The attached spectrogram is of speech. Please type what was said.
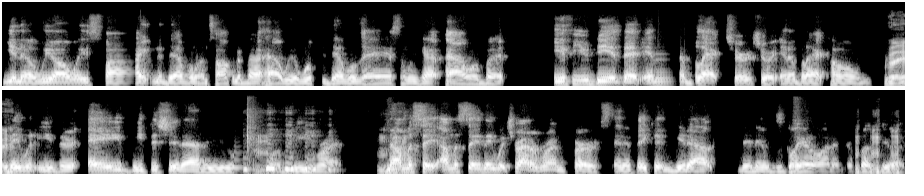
you know, we always fighting the devil and talking about how we'll whoop the devil's ass and we got power. But if you did that in a black church or in a black home, right. they would either a beat the shit out of you or b run. Mm-hmm. Now I'm gonna say I'm gonna say they would try to run first, and if they couldn't get out, then they would just go ahead on and fuck you up.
